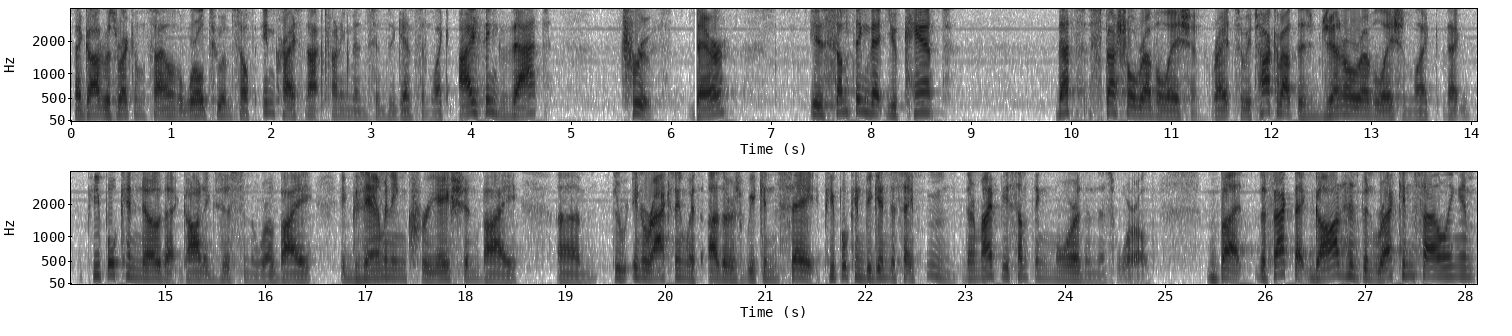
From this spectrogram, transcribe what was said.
that God was reconciling the world to himself in Christ, not counting men's sins against him. Like, I think that truth there is something that you can't that's special revelation, right? So we talk about this general revelation, like that people can know that God exists in the world by examining creation, by um, through interacting with others. We can say people can begin to say, "Hmm, there might be something more than this world." But the fact that God has been reconciling him,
